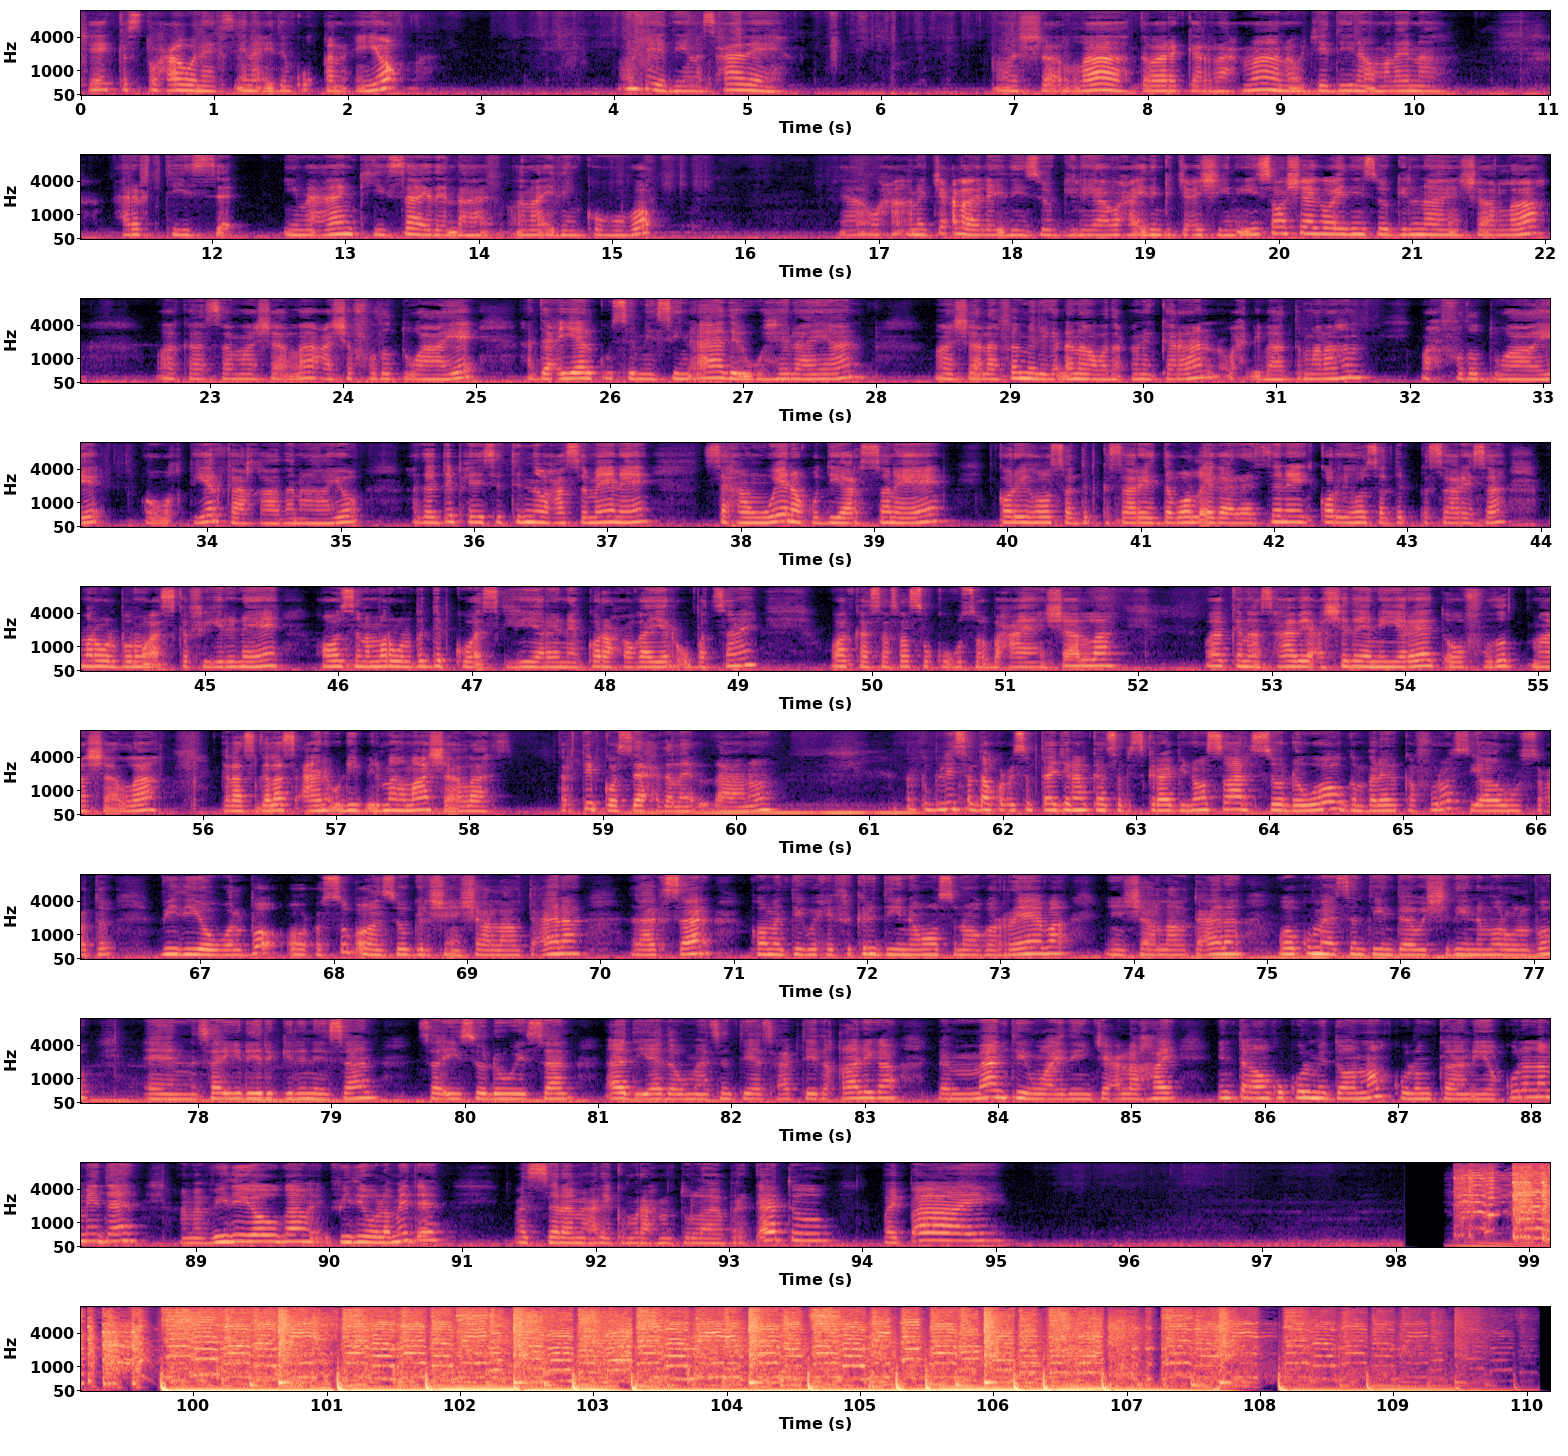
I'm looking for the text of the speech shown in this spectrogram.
Shay kasta waxaa wanaagsan inaa idinku qanciyo. Ujeediin asxaabe maasha allah tabaaraka araxmaan ujeediina umaleynaa caraftiisa iyo macaankiisa idin dhahay anaa idinku hubo. Waxaa ana jeclahay la idin soo waxaa idinka jeceshiin iisoo sheega waa idin soo gelinaya insha allah waa kaasa maasha allah casho fudud waaye. Haddaa ciyaalka u samaysiin aaday ugu helayaan. Maasha allah familiga dhanaa wada cuni karaan. Wax dhibaato malahan wax fudud waaye oo waqti yar kaa qaadanayo haddaad dab haysatidna waxaa sameynee saxan weyna ku diyaarsanee kor iyo hoosa dabka saarey dabool egaa raadsanay kor iyo hoosa dabka saareysa mar walbana waa iska fiirinee hoosna mar walba dabka waa iskaga yareyne kora xoogaa yar u badsanay. Waa kaasa kugu soo baxaya insha allah waa kana asxaabi cashadeeni yareed oo fudud maasha allah galaas galaas caano u dhiib ilmaha maasha allah tartiibkoo saaxda la dhaano marka bliis haddaa ku cusubtaa janaalka subscribe inoo saar soo dhawow gambaleelka furo si aa ugu socoto video walba oo cusub oo aan soo gelisho insha allahu tacaala. Laag saar commentiga wixii fikradiina hoos nooga reeba insha allahu tacaala. Waa ku mahadsantihiin daawashadiina mar walbo saa ii dhiirigelinaysaan saa ii soo dhaweysaan aada iyo aada u mahadsantihi asxaabteyda qaaliga. Dhammaantiin waa idin jeclahay. Inta aan ku kulmi doono kulankan iyo kulan la mid ah ama videoga video la mid ah السلام عليكم ورحمة الله وبركاته باي باي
